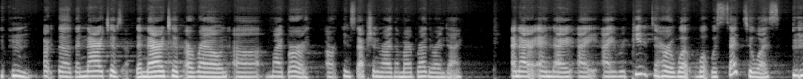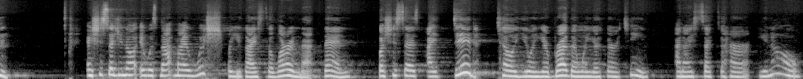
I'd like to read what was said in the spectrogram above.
the, the narratives, the narrative around uh, my birth or conception, rather, my brother and I. And I and I, I, I repeated to her what, what was said to us. And she said, You know, it was not my wish for you guys to learn that then. But she says, I did tell you and your brother when you're 13. And I said to her, You know,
